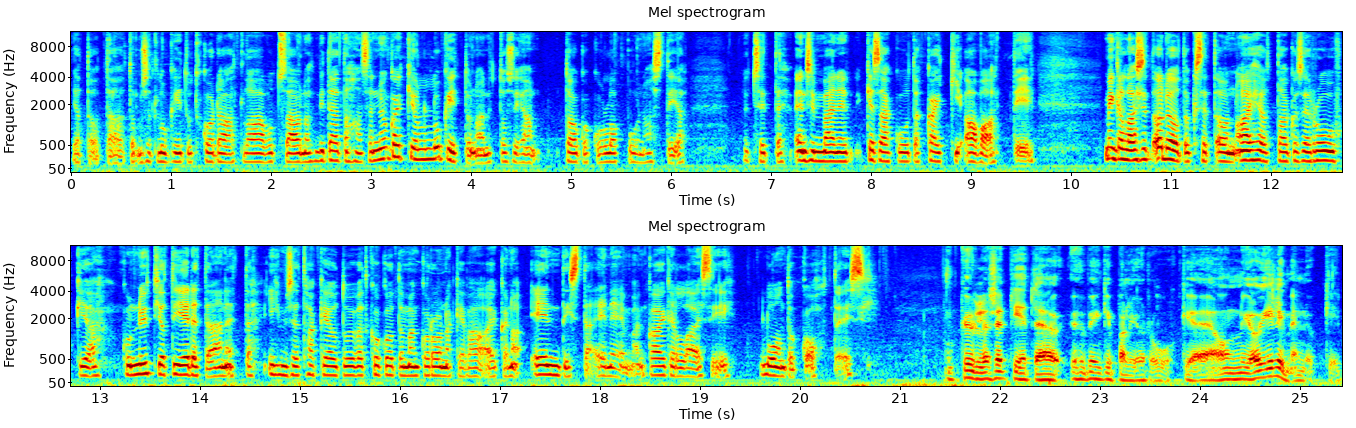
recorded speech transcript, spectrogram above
ja tota, lukitut kodat, laavut, saunat, mitä tahansa. Ne on kaikki ollut lukittuna nyt tosiaan toukokuun loppuun asti ja nyt sitten ensimmäinen kesäkuuta kaikki avattiin. Minkälaiset odotukset on? Aiheuttaako se ruuhkia, kun nyt jo tiedetään, että ihmiset hakeutuivat koko tämän koronakevään aikana entistä enemmän kaikenlaisiin luontokohteisiin? Kyllä se tietää hyvinkin paljon ruuhkia ja on jo ilmennytkin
